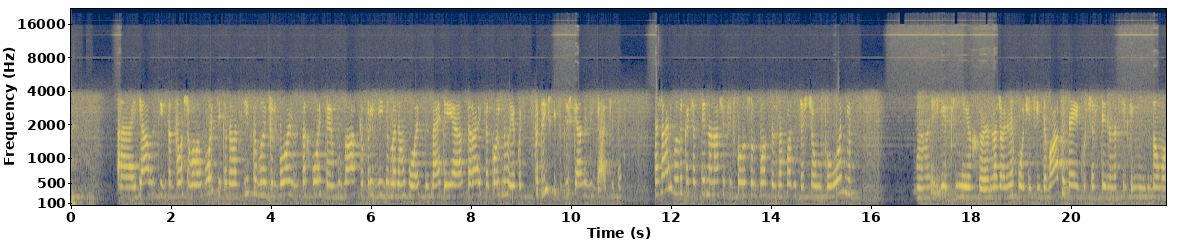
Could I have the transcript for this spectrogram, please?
е, я усіх запрошувала в гості, казала, всі, хто будуть у Львові, заходьте, будь ласка, прийдіть до мене в гості. Знаєте, я стараюся кожного якось потрішки, потрішки, але віддячити. На жаль, велика частина наших військовослужбовців знаходиться ще у полоні, яких, е, на жаль, не хочуть віддавати. Деяку частину, наскільки мені відомо,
